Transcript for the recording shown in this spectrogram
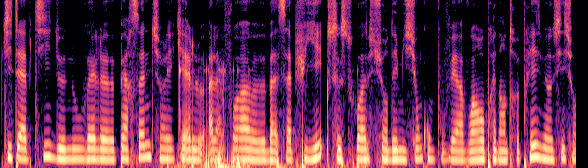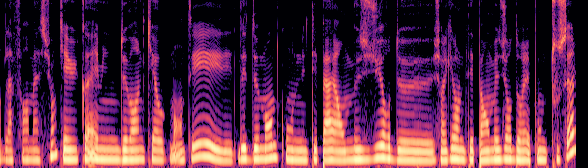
petit à petit de nouvelles personnes sur lesquelles à la fois euh, bah, s'appuyer, que ce soit sur des missions qu'on pouvait avoir auprès d'entreprises, mais aussi sur de la formation. Il y a eu quand même une demande qui a augmenté et des demandes qu'on n'était pas en mesure de, sur lesquelles on n'était pas en mesure de répondre tout seul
